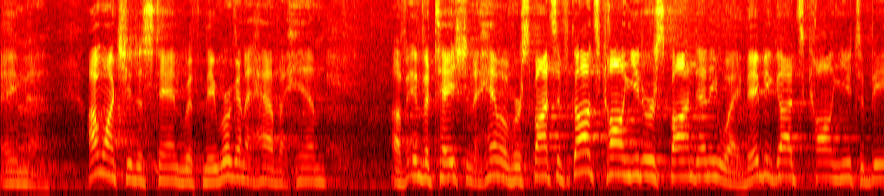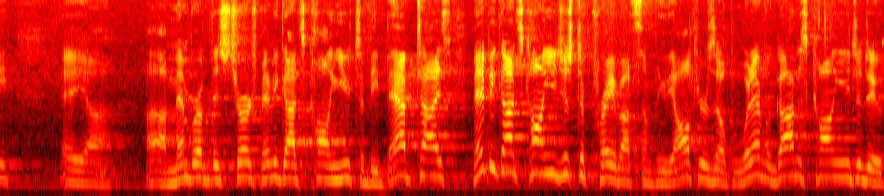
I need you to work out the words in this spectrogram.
Amen. Amen. I want you to stand with me. We're going to have a hymn. Of invitation, a hymn of response. If God's calling you to respond anyway, maybe God's calling you to be a, uh, a member of this church, maybe God's calling you to be baptized, maybe God's calling you just to pray about something. The altar is open. Whatever God is calling you to do,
